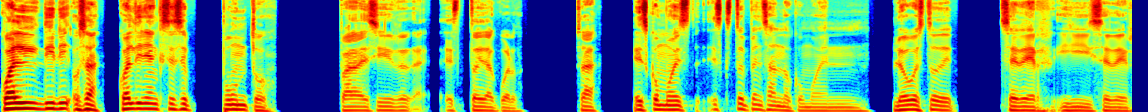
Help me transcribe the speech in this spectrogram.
¿cuál diría, o sea, cuál dirían que es ese punto para decir "Eh, estoy de acuerdo? O sea, es como es, es que estoy pensando como en luego esto de ceder y ceder,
